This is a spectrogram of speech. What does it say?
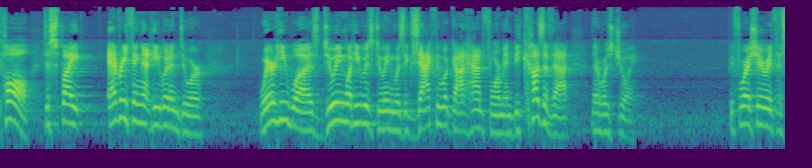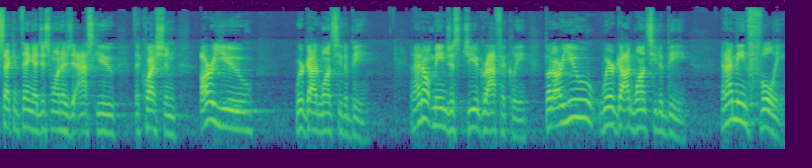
Paul, despite everything that he would endure, where he was, doing what he was doing, was exactly what God had for him. And because of that, there was joy. Before I share with you the second thing, I just wanted to ask you the question Are you where God wants you to be? And I don't mean just geographically, but are you where God wants you to be? And I mean fully,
